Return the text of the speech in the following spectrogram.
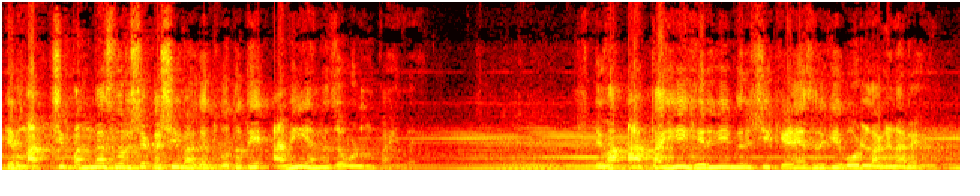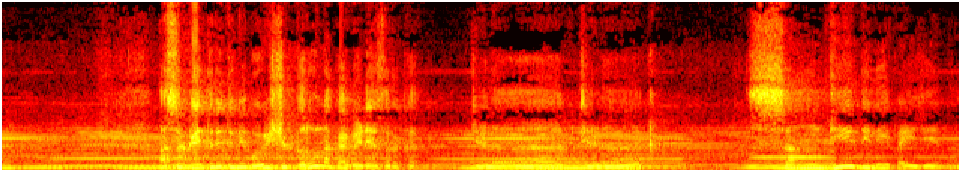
हे मागची पन्नास वर्ष कशी वागत होतं ते आम्ही यांना जवळून पाहिलंय. तेव्हा आता ही हिरवी मिरची केळ्यासारखी गोड लागणार आहे. असं काहीतरी तुम्ही भविष्य करू नका वेड्यासारखं. टिळक टिळक संधी दिली पाहिजे ना.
